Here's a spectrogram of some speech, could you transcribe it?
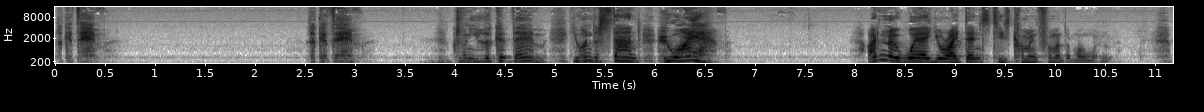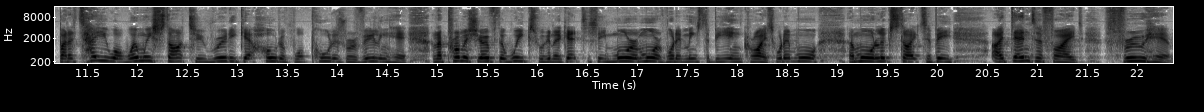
Look at them. Look at them. Because when you look at them, you understand who I am. I don't know where your identity is coming from at the moment. But I tell you what, when we start to really get hold of what Paul is revealing here, and I promise you over the weeks we're going to get to see more and more of what it means to be in Christ, what it more and more looks like to be identified through him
